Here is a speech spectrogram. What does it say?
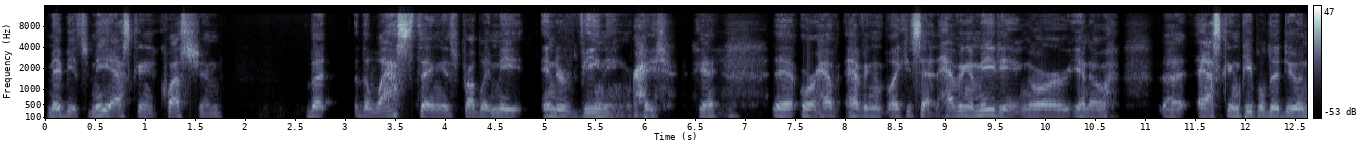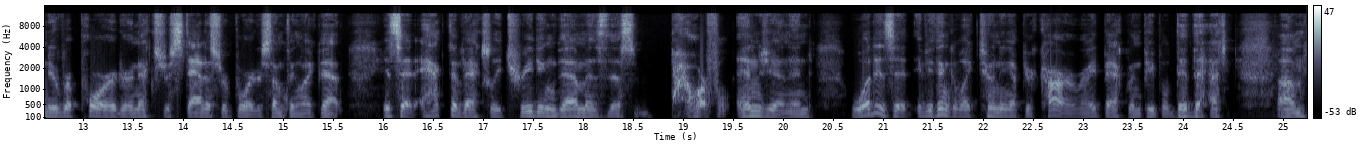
Maybe it's me asking a question but the last thing is probably me intervening, right? Okay. Uh, or have, having, like you said, having a meeting or, you know, uh, asking people to do a new report or an extra status report or something like that. It's that act of actually treating them as this powerful engine. And what is it? If you think of like tuning up your car, right? Back when people did that, um,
